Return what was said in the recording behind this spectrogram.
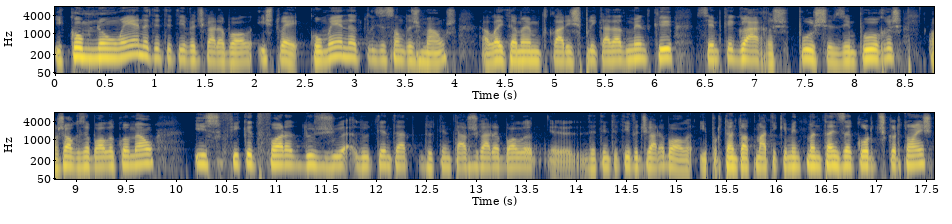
e como não é na tentativa de jogar a bola, isto é, como é na utilização das mãos, a lei também é muito clara e explica dadamente que sempre que agarras, puxas, empurras ou jogas a bola com a mão, isso fica de fora do, do, tentar, do tentar jogar a bola, eh, da tentativa de jogar a bola. E, portanto, automaticamente mantens a cor dos cartões.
